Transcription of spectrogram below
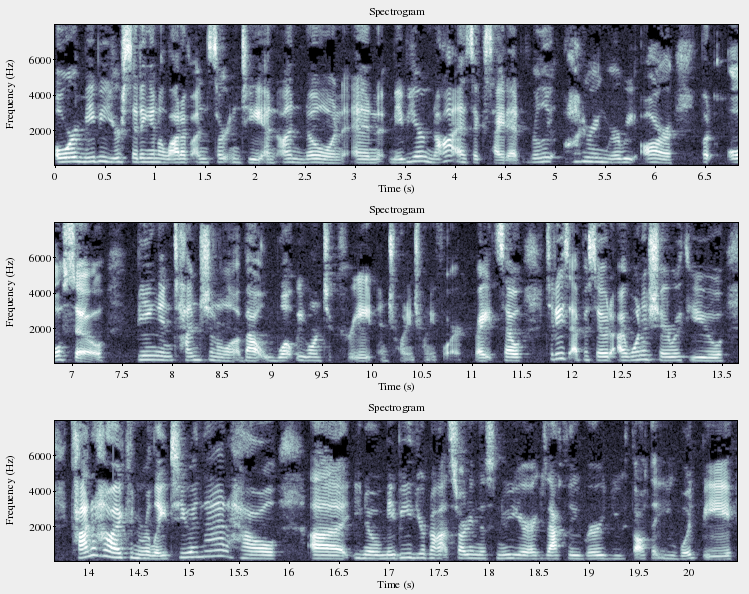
Or maybe you're sitting in a lot of uncertainty and unknown, and maybe you're not as excited. Really honoring where we are, but also being intentional about what we want to create in 2024, right? So today's episode, I want to share with you kind of how I can relate to you in that, how, uh, you know, maybe you're not starting this new year exactly where you thought that you would be.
